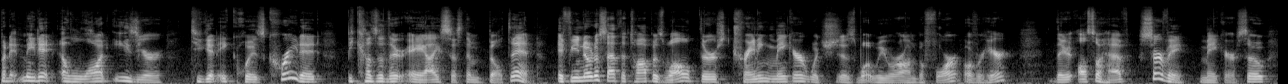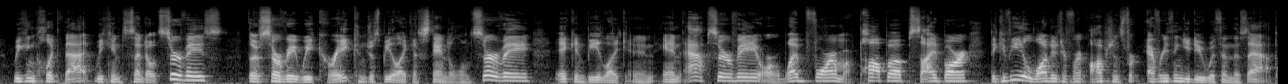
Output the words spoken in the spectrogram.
but it made it a lot easier to get a quiz created because of their AI system built in. If you notice at the top as well, there's Training Maker, which is what we were on before over here. They also have Survey Maker. So we can click that, we can send out surveys, the survey we create can just be like a standalone survey. It can be like an in-app survey or web form or pop-up, sidebar. They give you a lot of different options for everything you do within this app.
